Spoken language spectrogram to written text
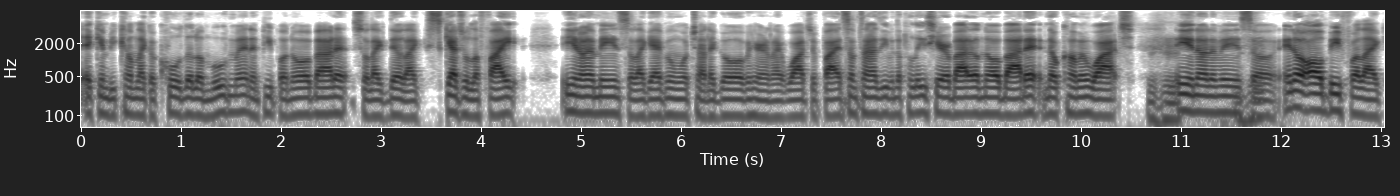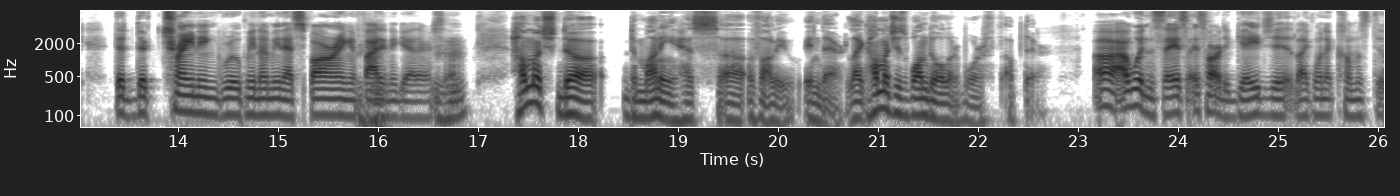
it can become like a cool little movement and people know about it. So like they'll like schedule a fight You know what I mean? So like everyone will try to go over here and like watch a fight. Sometimes even the police hear about it, they'll know about it, and they'll come and watch. Mhm. You know what I mean? So it'll all be for like the the training group. You know what I mean? That's sparring and fighting together. So Mhm. How much the the money has uh, a value in there? Like how much is one dollar worth up there? Uh, I wouldn't say it's it's hard to gauge it. Like when it comes to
